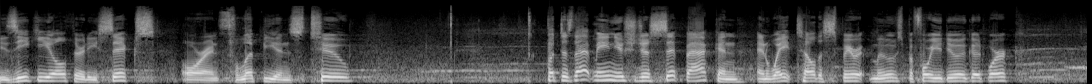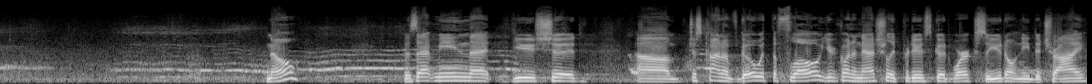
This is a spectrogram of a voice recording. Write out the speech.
Ezekiel 36 or in Philippians 2. But does that mean you should just sit back and, and wait till the Spirit moves before you do a good work? No? Does that mean that you should um, just kind of go with the flow? You're going to naturally produce good works, so you don't need to try.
